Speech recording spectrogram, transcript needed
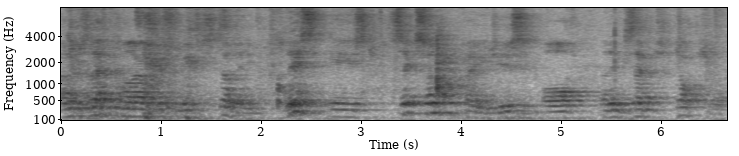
and it was left in my office for me to study. This is 600 pages of an exempt document.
